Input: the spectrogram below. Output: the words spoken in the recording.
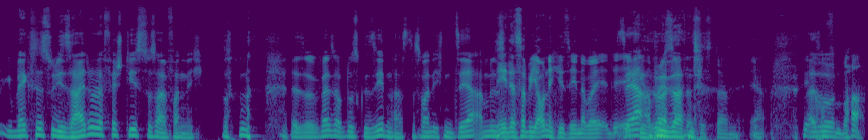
wechselst du die Seite oder verstehst du es einfach nicht? Also ich weiß nicht, ob du es gesehen hast. Das fand ich ein sehr Nee, amüsant. das habe ich auch nicht gesehen, aber äh, Sehr gehört, amüsant. Das ist dann, ja. Also- offenbar.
